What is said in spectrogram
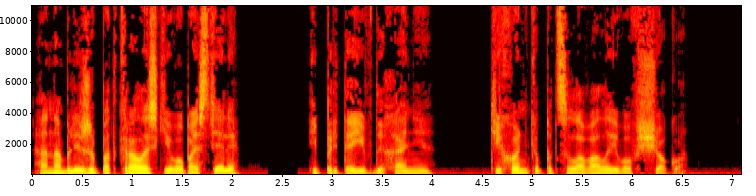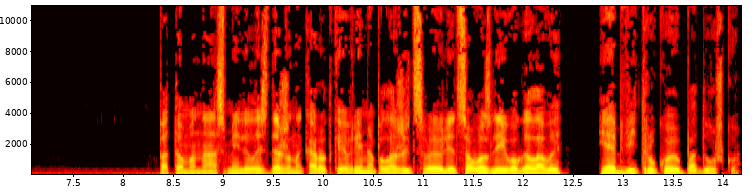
Она ближе подкралась к его постели и, притаив дыхание, тихонько поцеловала его в щеку. Потом она осмелилась даже на короткое время положить свое лицо возле его головы и обвить рукою подушку,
